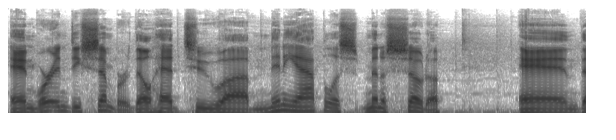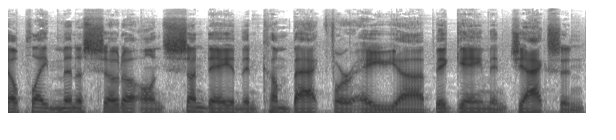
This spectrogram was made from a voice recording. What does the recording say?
and we're in December. They'll head to uh, Minneapolis, Minnesota, and they'll play Minnesota on Sunday, and then come back for a uh, big game in Jackson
